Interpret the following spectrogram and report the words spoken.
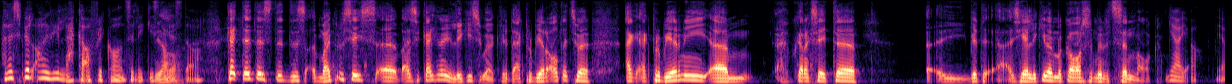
hulle speel al hierdie lekker Afrikaanse liedjies Ja. deesdae. Kyk, dit is dit dis my proses uh, as ek kyk na die liedjies ook, weet ek, ek probeer altyd so ek ek probeer nie ehm um, hoe kan ek sê te uh, jy weet as jy 'n liedjie bymekaar sit moet dit sin maak. Ja, ja, ja.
